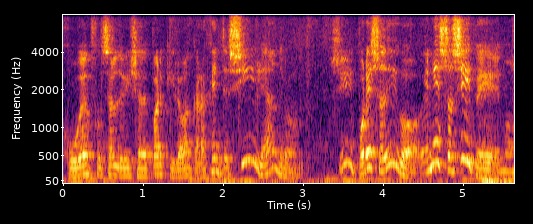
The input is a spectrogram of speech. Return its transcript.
Jugué en futsal de Villa de Parque y lo banca la gente. Sí, Leandro. Sí, por eso digo. En eso sí peguemos.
